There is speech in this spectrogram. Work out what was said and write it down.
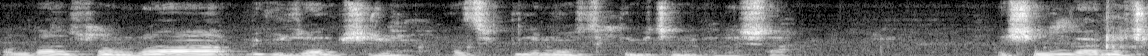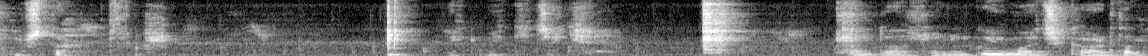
Ondan sonra bir güzel pişiriyorum. Azıcık limon sıktım için arkadaşlar. Eşimin karnına çıkmış da ekmek yiyecek. Ondan sonra kıyma çıkardım.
